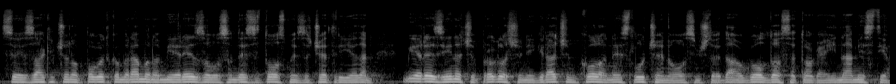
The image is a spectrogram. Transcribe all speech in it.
Sve je zaključeno pogodkom Ramona Mjereza u 88. za 4-1. Mjerez je inače proglašen igračem kola ne slučajno, osim što je dao gol dosta toga i namjestio.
